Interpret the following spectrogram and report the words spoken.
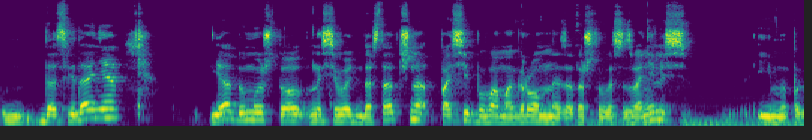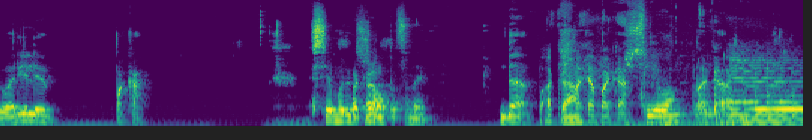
До свидания. Я думаю, что на сегодня достаточно. Спасибо вам огромное за то, что вы созвонились, и мы поговорили. Пока. Всем рык пацаны. Да. Пока. Пока-пока. Счастливо. Пока.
